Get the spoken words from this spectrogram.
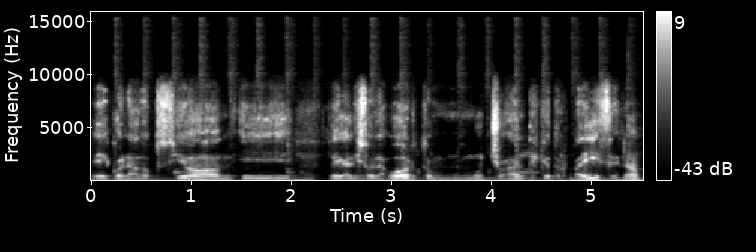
eh, con adopción y legalizó el aborto mucho antes que otros países, ¿no?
